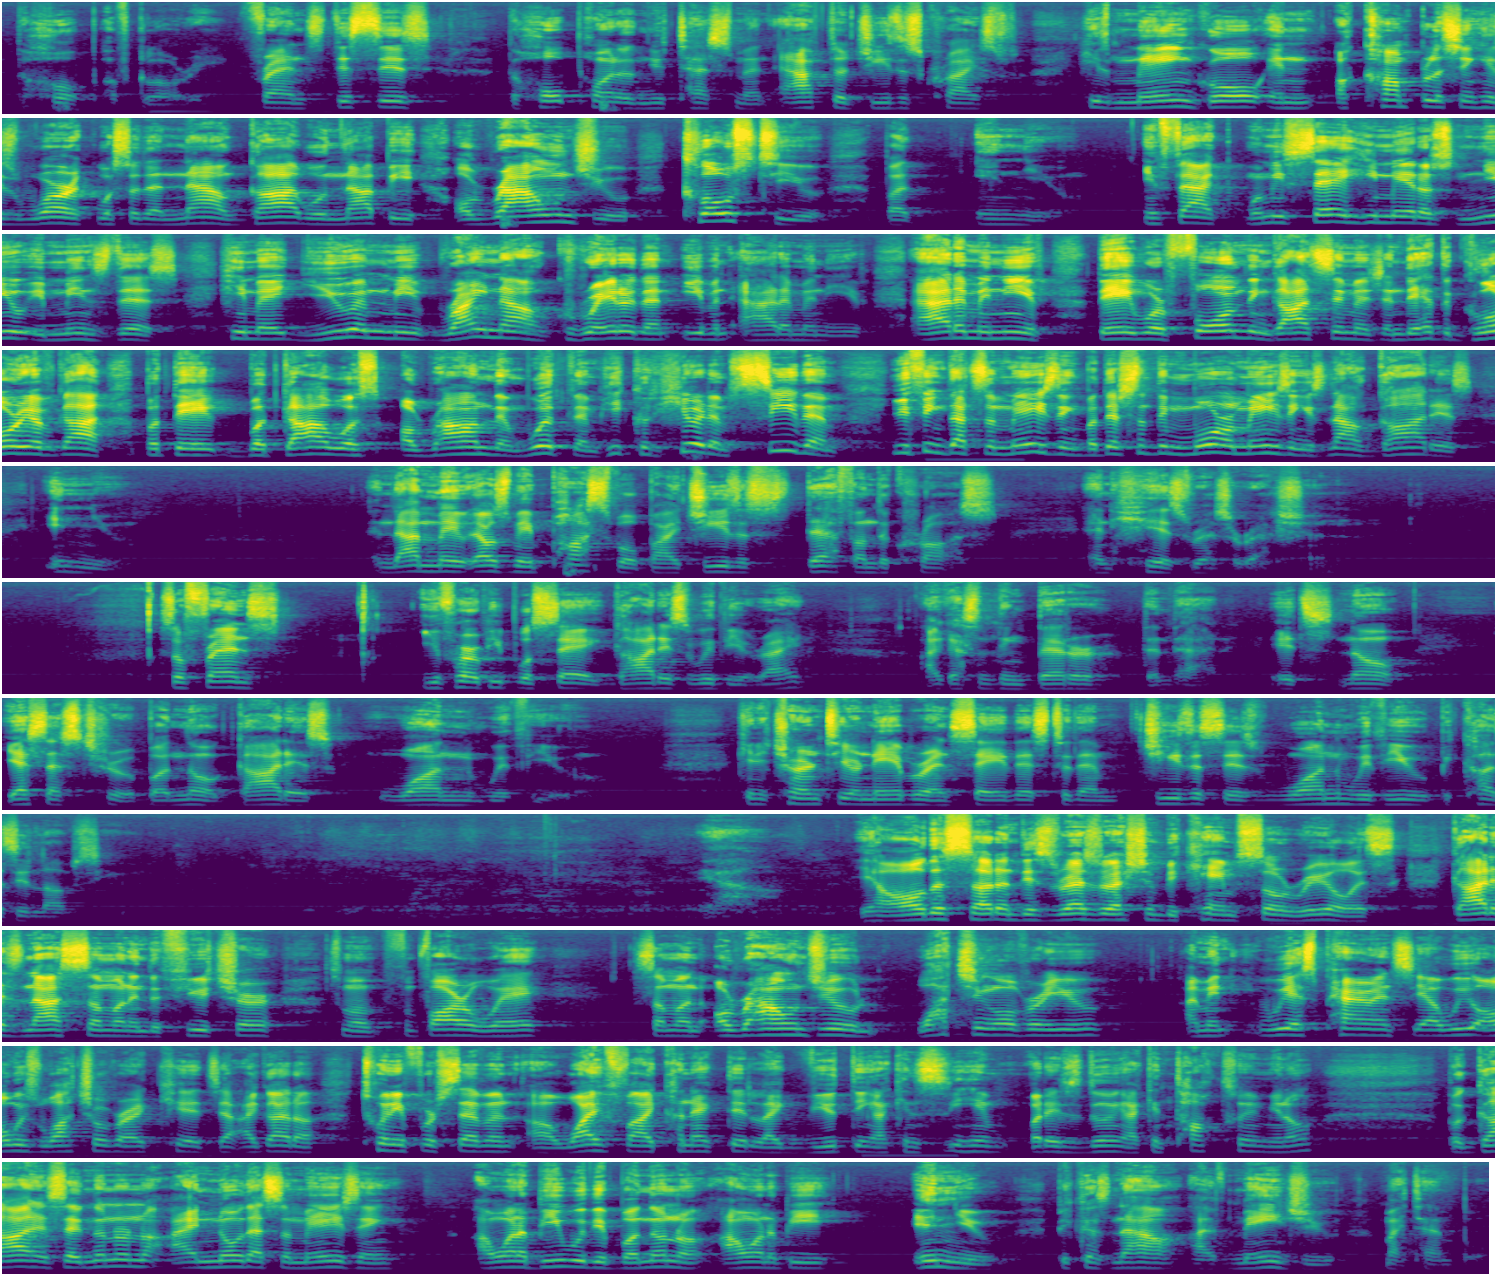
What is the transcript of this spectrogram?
the hope of glory. Friends, this is the whole point of the New Testament. After Jesus Christ, his main goal in accomplishing his work was so that now God will not be around you, close to you, in you. In fact, when we say He made us new, it means this He made you and me right now greater than even Adam and Eve. Adam and Eve, they were formed in God's image and they had the glory of God, but they but God was around them with them. He could hear them, see them. You think that's amazing, but there's something more amazing is now God is in you. And that, made, that was made possible by Jesus' death on the cross and his resurrection. So, friends, you've heard people say, God is with you, right? I got something better than that. It's no, yes, that's true, but no, God is one with you. Can you turn to your neighbor and say this to them? Jesus is one with you because he loves you. Yeah. Yeah, all of a sudden this resurrection became so real. It's God is not someone in the future, someone from far away, someone around you, watching over you. I mean, we as parents, yeah, we always watch over our kids. Yeah, I got a 24 7 uh, Wi Fi connected, like view thing. I can see him, what he's doing. I can talk to him, you know. But God has said, no, no, no, I know that's amazing. I want to be with you, but no, no, I want to be in you because now I've made you my temple.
